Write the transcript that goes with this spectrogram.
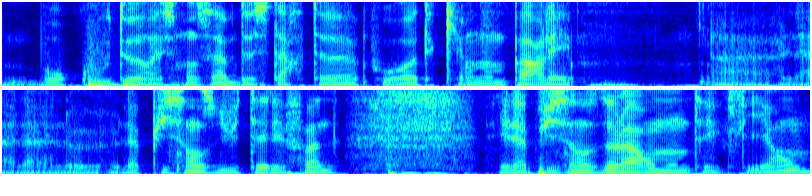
beaucoup de responsables de start-up ou autres qui en ont parlé. Euh, la, puissance du téléphone et la puissance de la remontée client.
